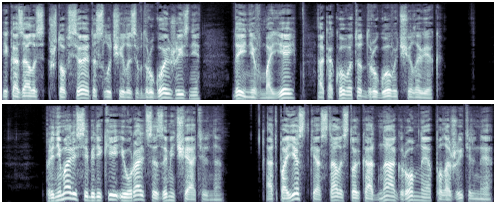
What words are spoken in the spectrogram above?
и казалось, что все это случилось в другой жизни, да и не в моей, а какого-то другого человека. Принимали сибиряки и уральцы замечательно. От поездки осталась только одна огромная положительная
